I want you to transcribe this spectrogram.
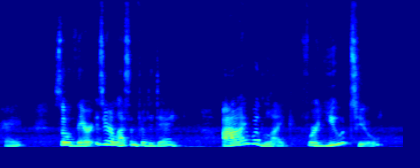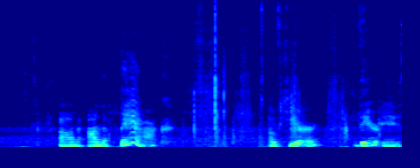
Okay? So there is your lesson for the day. I would like for you to, um, on the back of here, there is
